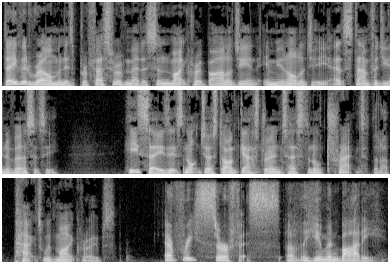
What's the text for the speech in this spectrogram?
David Relman is Professor of Medicine, Microbiology, and Immunology at Stanford University. He says it's not just our gastrointestinal tract that are packed with microbes. Every surface of the human body,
